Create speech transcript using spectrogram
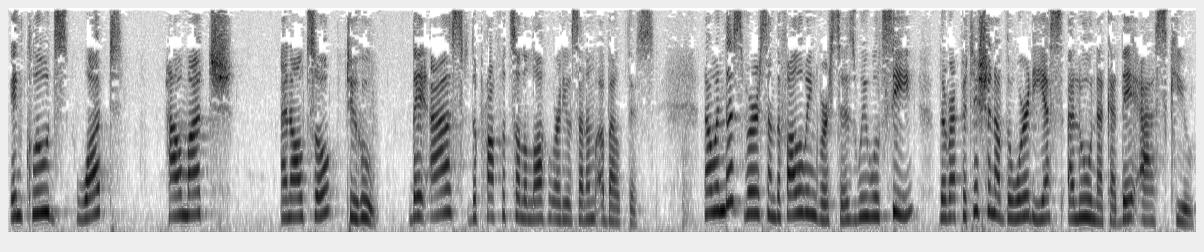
includes what, how much, and also to who. They asked the Prophet ﷺ about this. Now in this verse and the following verses, we will see the repetition of the word yes alunaka, they ask you.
